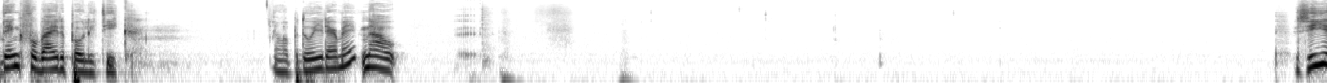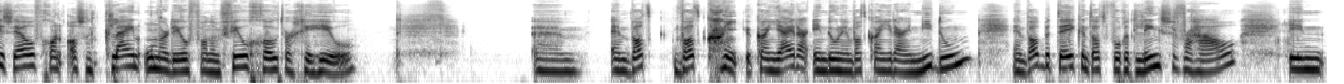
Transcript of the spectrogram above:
Denk voorbij de politiek. En wat bedoel je daarmee? Nou, zie jezelf gewoon als een klein onderdeel van een veel groter geheel. Um, en wat, wat kan, kan jij daarin doen en wat kan je daarin niet doen? En wat betekent dat voor het linkse verhaal in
